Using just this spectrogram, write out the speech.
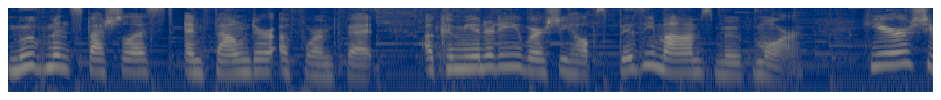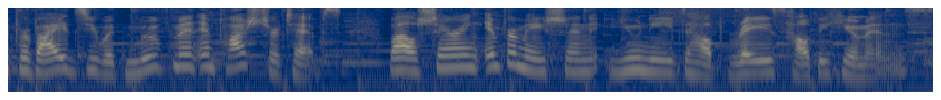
movement specialist, and founder of FormFit, a community where she helps busy moms move more. Here, she provides you with movement and posture tips while sharing information you need to help raise healthy humans.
